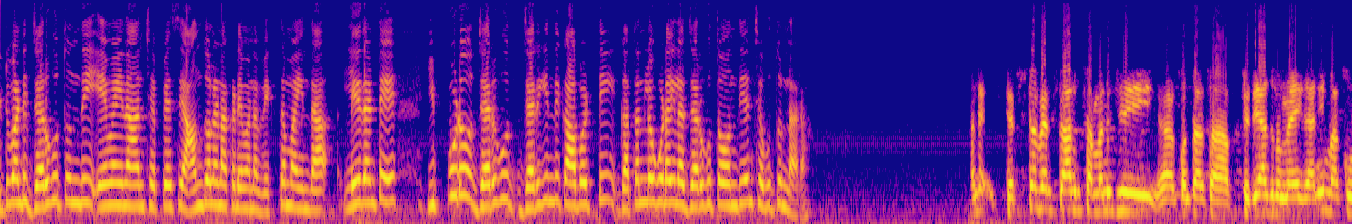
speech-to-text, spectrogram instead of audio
ఇటువంటి జరుగుతుంది ఏమైనా అని చెప్పేసి ఆందోళన అక్కడ ఏమైనా వ్యక్తమైందా? లేదంటే ఇప్పుడు జరుగు జరిగింది కాబట్టి గతంలో కూడా ఇలా జరుగుతోంది అని చెబుతున్నారా? అంటే చెత్త వ్యర్థాలకు సంబంధించి కొంత ఫిర్యాదులు ఉన్నాయి కానీ మాకు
